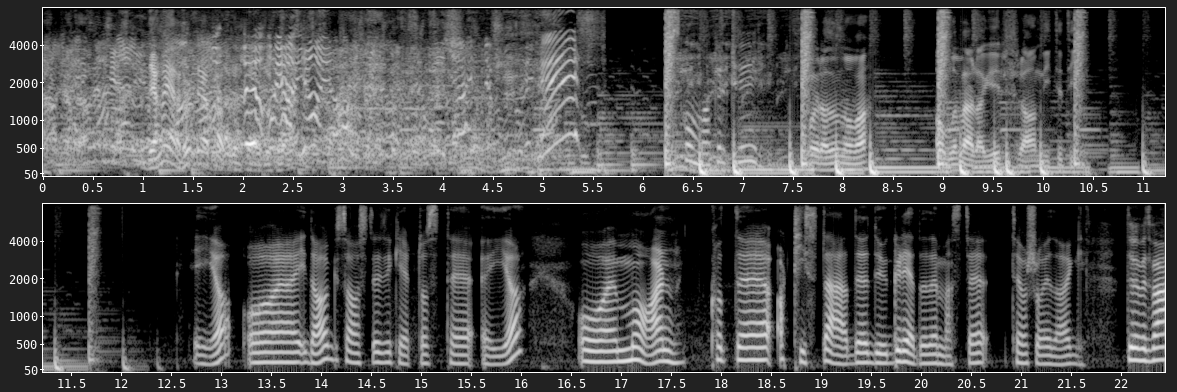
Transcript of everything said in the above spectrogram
Det har jeg hørt. Jeg prater om Skumma kultur. På Radio Nova. Alle hverdager fra ni til ti. Ja, og i dag så har vi dedikert oss til øya. Og Maren, hvilken artist er det du gleder deg mest til, til å se i dag? Du, vet hva?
